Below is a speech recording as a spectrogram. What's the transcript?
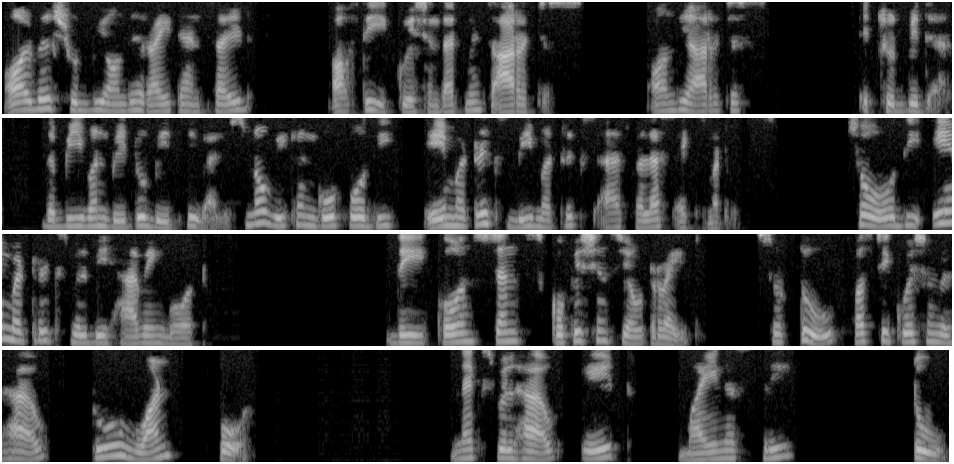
always should be on the right hand side of the equation that means RHS on the RHS it should be there the b1 b2 b3 values. Now we can go for the a matrix b matrix as well as x matrix. So the a matrix will be having what? The constants coefficients you have to write. So 2 first equation will have 2 1 4 next we'll have 8 minus 3 2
